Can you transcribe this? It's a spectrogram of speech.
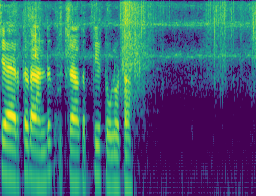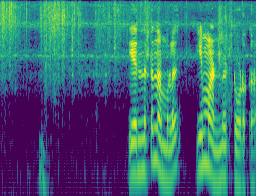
ചേർത്തിടാണ്ട് ചകത്തി ഇട്ടോളൂ കേട്ടോ. എന്നിട്ട് നമ്മൾ ഈ മണ്ണ് ഇട്ട് കൊടുക്കുക.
